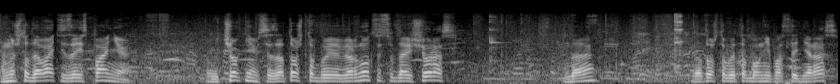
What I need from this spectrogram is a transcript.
Ну что, давайте за Испанию. Чокнемся за то, чтобы вернуться сюда еще раз. Да? За то, чтобы это был не последний раз.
